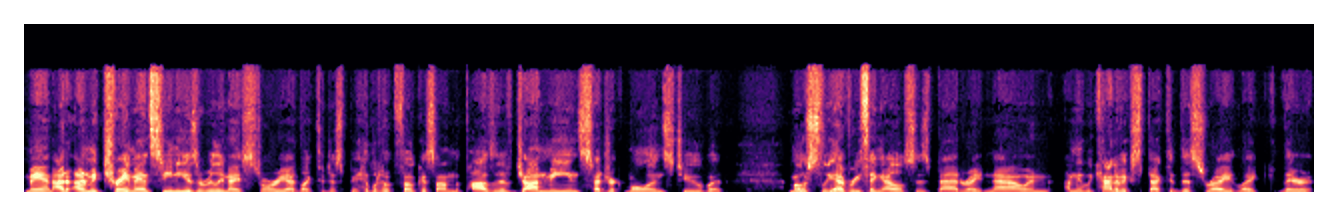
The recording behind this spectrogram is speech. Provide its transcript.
Man, I, I mean, Trey Mancini is a really nice story. I'd like to just be able to focus on the positive. John Means, Cedric Mullins, too, but mostly everything else is bad right now and i mean we kind of expected this right? Like they're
